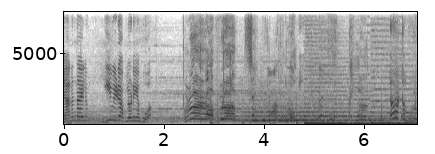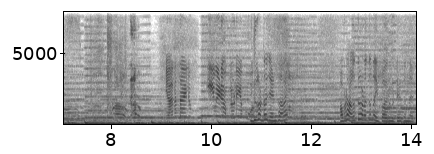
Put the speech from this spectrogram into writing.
ഞാൻ എന്തായാലും ഈ വീഡിയോ അപ്ലോഡ് ചെയ്യാൻ പോവാ. ഞാനെന്തായാലും ഈ വീഡിയോ അപ്ലോഡ് ചെയ്യാൻ പോവാ. ഇത് കണ്ടോ ജയൻ സാറേ? അവിടെ അകത്ത് കിടക്കുന്ന ഇപ്പൊ അവർ വിട്ടേക്കുന്നത്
